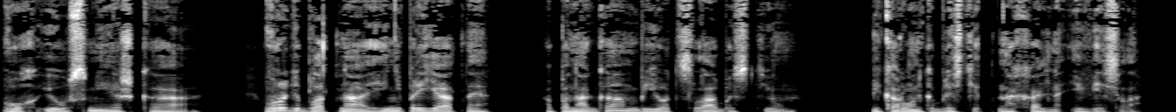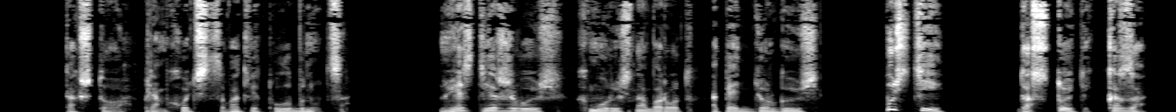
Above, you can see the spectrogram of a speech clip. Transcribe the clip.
Ох, и усмешка! Вроде блатная и неприятная, а по ногам бьет слабостью. И коронка блестит нахально и весело. Так что прям хочется в ответ улыбнуться. Но я сдерживаюсь, хмурюсь наоборот, опять дергаюсь. «Пусти!» «Да стой ты, коза!»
